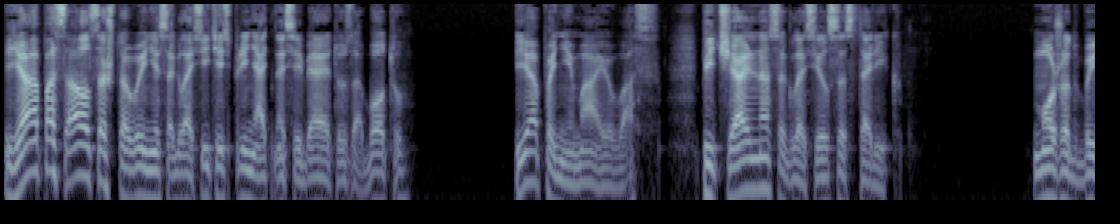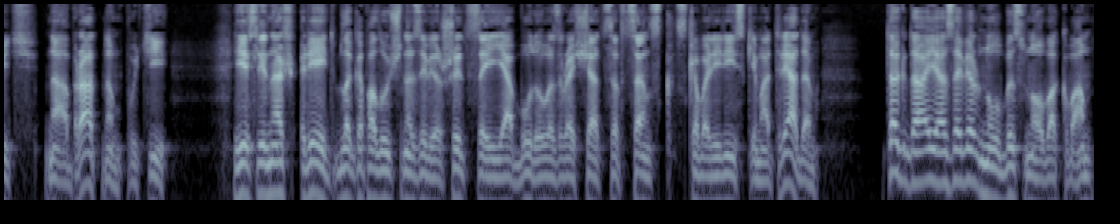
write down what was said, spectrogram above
я опасался, что вы не согласитесь принять на себя эту заботу. Я понимаю вас. Печально согласился старик. Может быть, на обратном пути, если наш рейд благополучно завершится и я буду возвращаться в Ценск с кавалерийским отрядом, тогда я завернул бы снова к вам.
